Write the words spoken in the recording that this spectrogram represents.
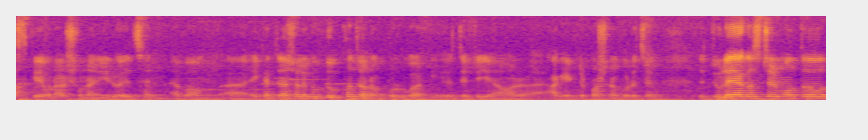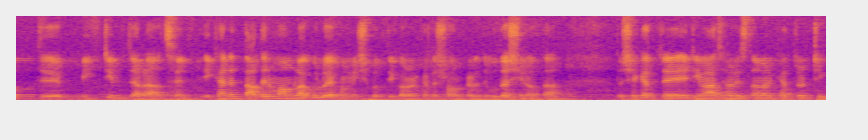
আজকে ওনার শুনানি রয়েছেন এবং এক্ষেত্রে আসলে খুব দুঃখজনক বলব আর কি, যেটি আমার আগে একটা প্রশ্ন করেছেন। যে জুলাই আগস্টের মতো যে ভিকটিম যারা আছেন, এখানে তাদের মামলাগুলো এখন নিষ্পত্তি করার ক্ষেত্রে সরকারের যে উদাসীনতা, তো সেক্ষেত্রে এটি আজহার ইসলামের ক্ষেত্রে ঠিক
